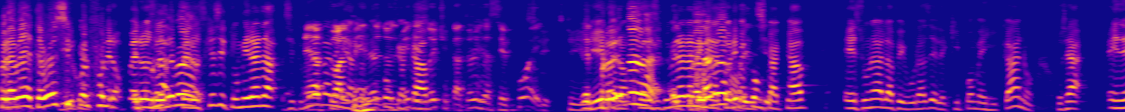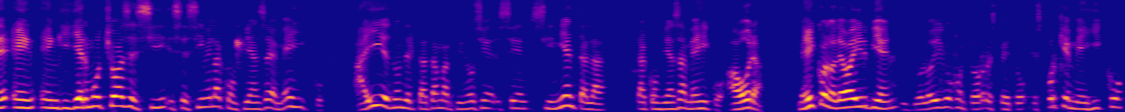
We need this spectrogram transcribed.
pero a ver, te voy a decir cuál fue pero, pero, pero es que si tú miras la, si tú miras la eliminatoria con CACAF, 14 ya se fue. Sí, pero, pero, si tú miras la eliminatoria con CACAF, es una de las figuras del equipo mexicano. O sea, en, en, en Guillermo Ochoa se, se cime la confianza de México. Ahí es donde el Tata Martino cimienta la, la confianza de México. Ahora, México no le va a ir bien, y yo lo digo con todo respeto, es porque México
